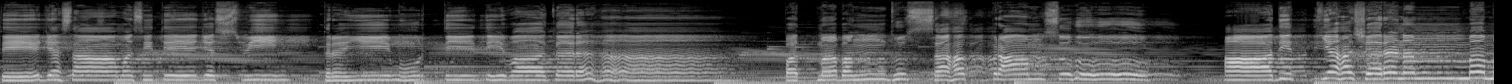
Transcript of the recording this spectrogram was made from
तेजसामसि तेजस्वी त्रयीमूर्तिदिवाकरः। प्रांशुः आदित्यः शरणं मम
